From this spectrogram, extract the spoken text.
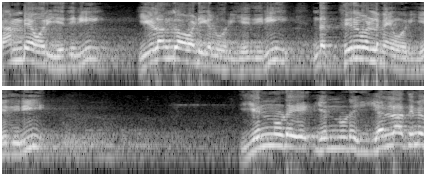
கம்பே ஒரு எதிரி இளங்கோவடிகள் ஒரு எதிரி இந்த திருவள்ளுமை ஒரு எதிரி. என்னுடைய என்னுடைய எல்லாத்தையுமே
